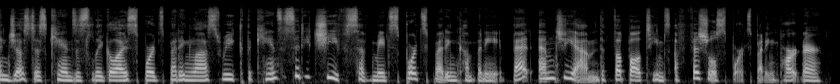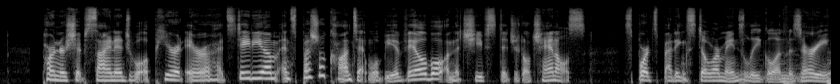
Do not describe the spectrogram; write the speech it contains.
And just as Kansas legalized sports betting last week, the Kansas City Chiefs have made sports betting company BetMGM the football team's official sports betting partner. Partnership signage will appear at Arrowhead Stadium, and special content will be available on the Chiefs' digital channels. Sports betting still remains legal in Missouri.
